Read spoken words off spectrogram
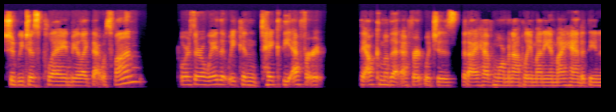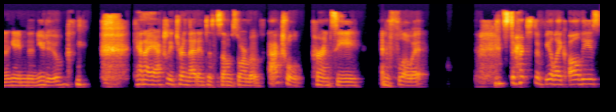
should we just play and be like, that was fun? Or is there a way that we can take the effort, the outcome of that effort, which is that I have more Monopoly money in my hand at the end of the game than you do? can I actually turn that into some form of actual currency and flow it? It starts to feel like all these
